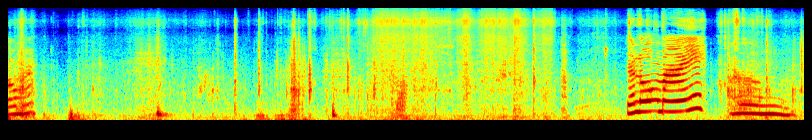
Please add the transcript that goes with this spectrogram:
ลงมา จะลงไหมอืมอื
